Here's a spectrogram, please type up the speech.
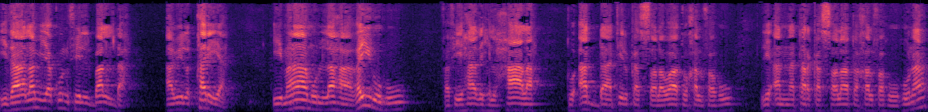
إذا لم يكن في البلدة أو القرية إمام لها غيره ففي هذه الحالة تؤدى تلك الصلوات خلفه لأن ترك الصلاة خلفه هنا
